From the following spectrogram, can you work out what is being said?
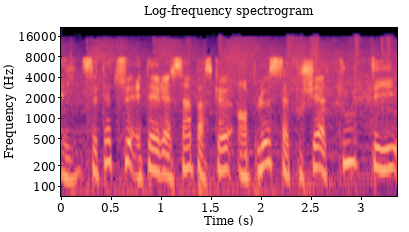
Hey, C'était-tu intéressant parce que en plus, ça touchait à tous, tes,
